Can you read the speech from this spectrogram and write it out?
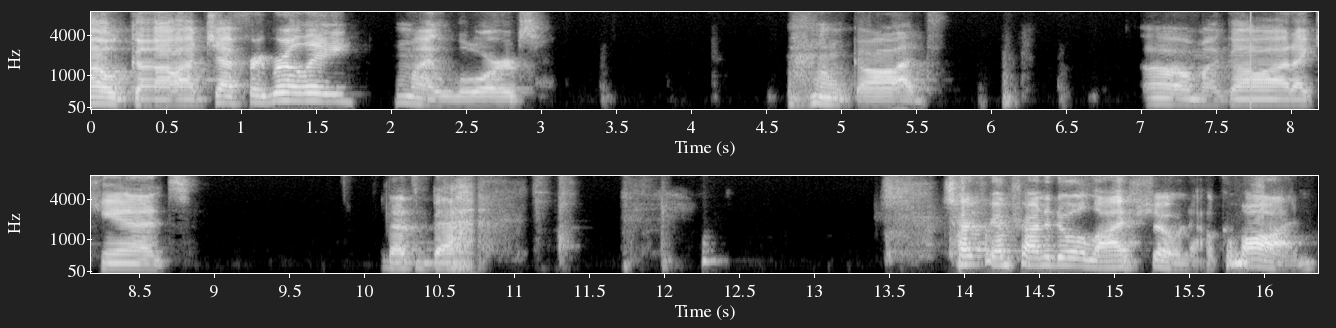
Oh God, Jeffrey, really? my lord. Oh God. Oh my God, I can't. That's bad. Jeffrey, I'm trying to do a live show now. Come on.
